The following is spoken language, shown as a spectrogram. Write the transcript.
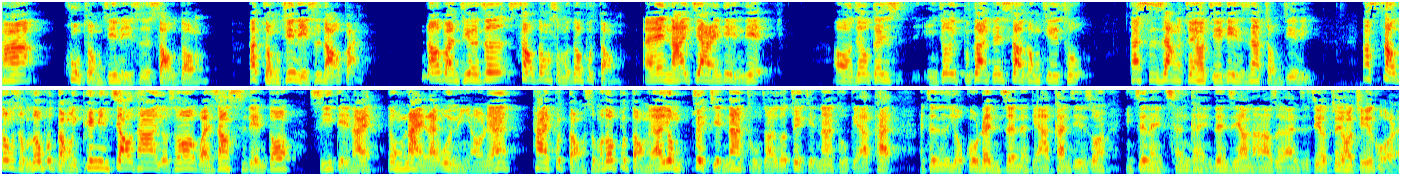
他副总经理是邵东，那总经理是老板，老板觉得这邵东什么都不懂，哎，拿一家来练一练，哦，就跟你就不断跟邵东接触，但事实上最后决定是那总经理，那邵东什么都不懂，你拼命教他，有时候晚上十点多、十一点来用 LINE 来问你哦，你看他还不懂，什么都不懂，你要用最简单的图，找一个最简单的图给他看，还真是有够认真的给他看，就是说你真的很诚恳、很认真要拿到这个案子，结果最后结果呢？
